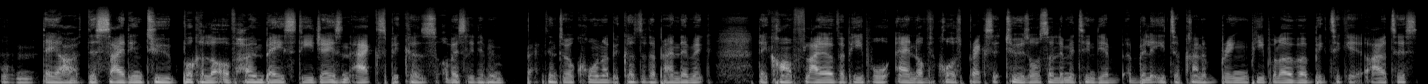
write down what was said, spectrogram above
Um, they are deciding to book a lot of home-based DJs and acts because obviously they've been backed into a corner because of the pandemic. They can't fly over people, and of course, Brexit too is also limiting the ability to kind of bring people over, big ticket artists.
